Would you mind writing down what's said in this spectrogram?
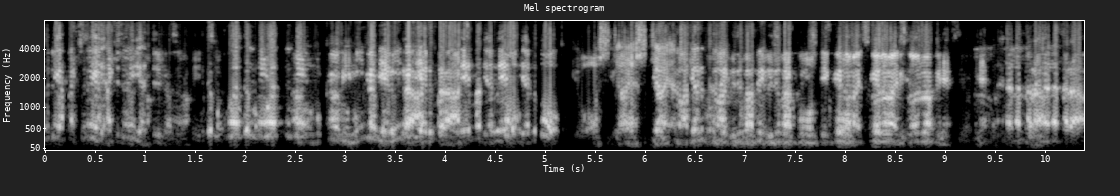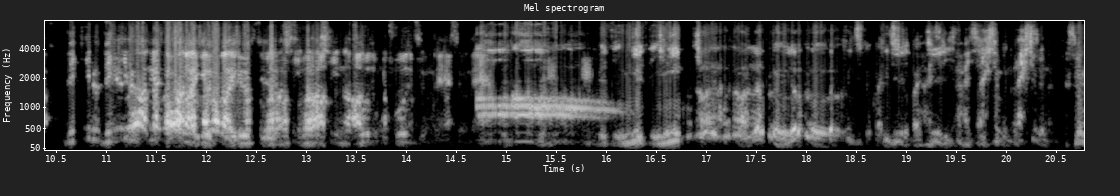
それやっぱ一人でやってるから、でもこうやってこうやってね、みんなでみんなでやるから、やってやってやると、よし、よし、じゃあやるから、腕まで腕までしていくような、つけるわけそういうわけですよね。だから、だから、できる、できる仲間がいるのがいるっていうのは素晴らしいなと思そうですよね。別に、に、そういことはよく、よく、9時とか1時とか1時に配信しても大丈夫なんですよ。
